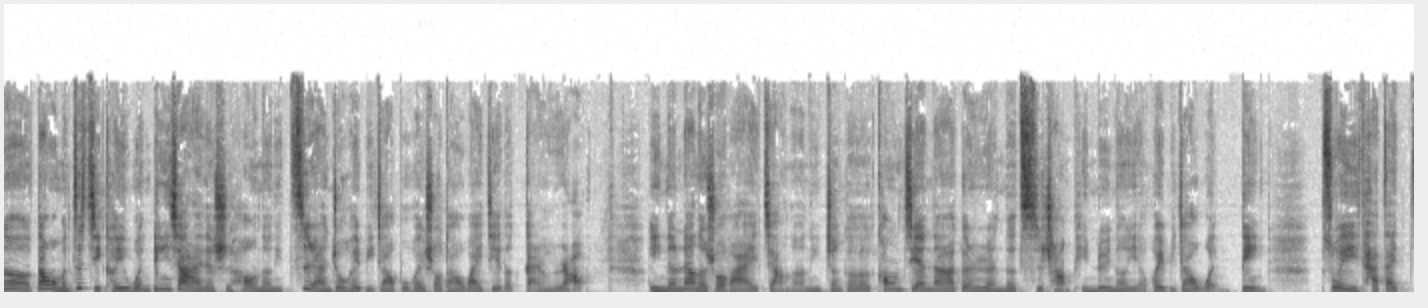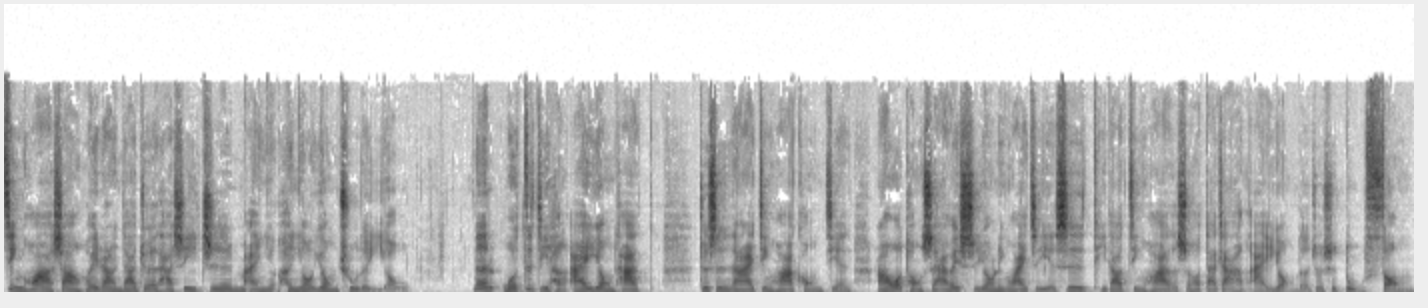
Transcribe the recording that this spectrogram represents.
那当我们自己可以稳定下来的时候呢，你自然就会比较不会受到外界的干扰。以能量的说法来讲呢，你整个空间啊跟人的磁场频率呢也会比较稳定，所以它在进化上会让人家觉得它是一支蛮有很有用处的油。那我自己很爱用它。就是拿来净化空间，然后我同时还会使用另外一支，也是提到净化的时候大家很爱用的，就是杜松。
